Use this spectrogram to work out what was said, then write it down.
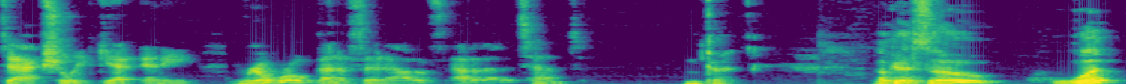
to actually get any real world benefit out of out of that attempt. Okay. Okay, so what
